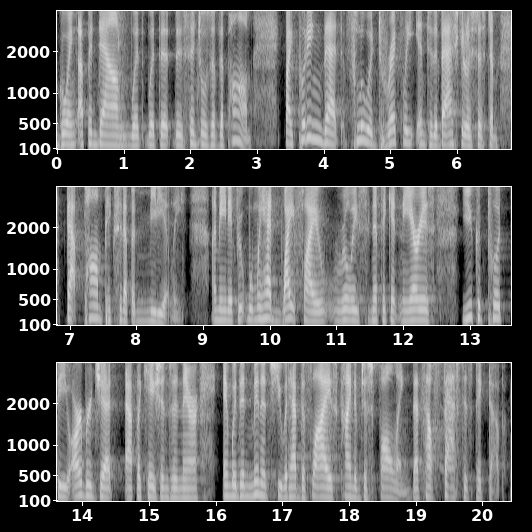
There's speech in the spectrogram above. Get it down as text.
going up and down with, with the, the essentials of the palm. By putting that fluid directly into the vascular system, that palm picks it up immediately. I mean, if it, when we had whitefly really significant in the areas, you could put the Arborjet applications in there, and within minutes, you would have the flies kind of just falling. That's how fast it's picked up.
